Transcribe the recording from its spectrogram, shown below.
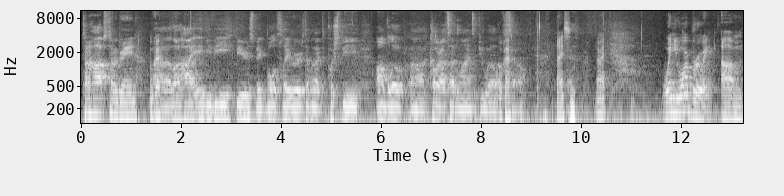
Ton of hops, ton of grain. Okay. Uh, a lot of high ABV beers, big bold flavors. Definitely like to push the envelope, uh, color outside the lines, if you will. Okay. So, Nice. All right. When you are brewing, um,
